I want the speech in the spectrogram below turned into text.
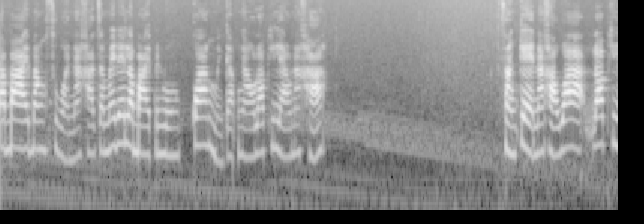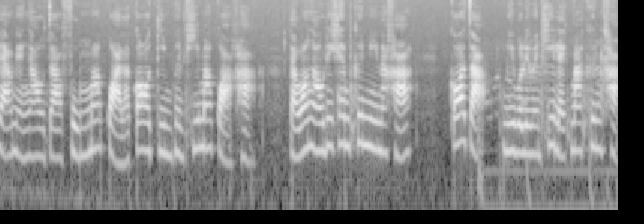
ระบายบางส่วนนะคะ จะไม่ได้ระบายเป็นวงกว้างเหมือนกับเงารอบที่แล้วนะคะ สังเกตนะคะว่ารอบที่แล้วเนี่ยเงาจะฟุ้งมากกว่า แล้วก็กินพื้นที่มากกว่าค่ะ แต่ว่าเงาที่เข้มขึ้นนี้นะคะ ก็จะมีบริเวณที่เล็กมากขึ้นค่ะ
